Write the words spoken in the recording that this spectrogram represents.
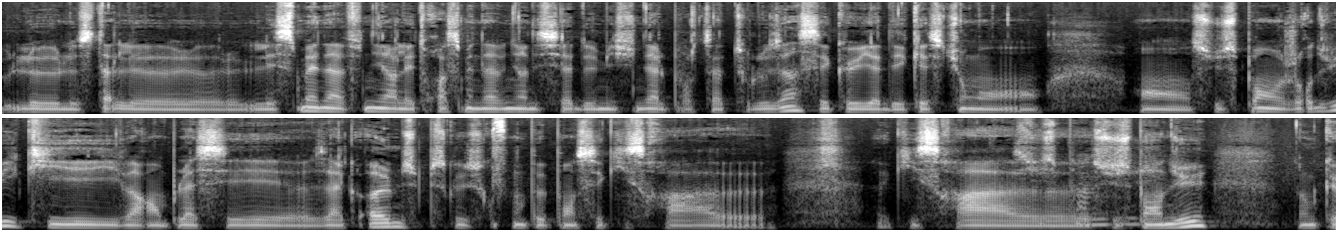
le, le, les semaines à venir, les trois semaines à venir d'ici la demi-finale pour le Stade Toulousain, c'est qu'il y a des questions en, en suspens aujourd'hui. Qui va remplacer euh, Zach Holmes, puisque on peut penser qu'il sera, euh, qui sera euh, suspendu. Donc,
